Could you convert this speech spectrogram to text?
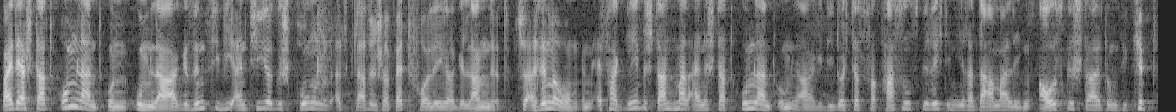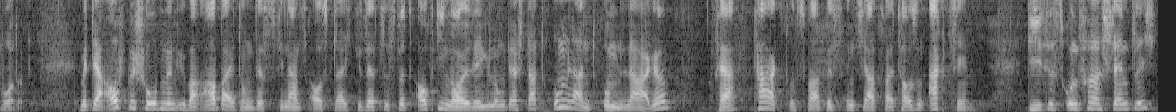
bei der Stadt-Umland-Umlage sind sie wie ein Tiger gesprungen und als klassischer Bettvorleger gelandet. Zur Erinnerung, im FAG bestand mal eine Stadt-Umland-Umlage, die durch das Verfassungsgericht in ihrer damaligen Ausgestaltung gekippt wurde. Mit der aufgeschobenen Überarbeitung des Finanzausgleichsgesetzes wird auch die Neuregelung der Stadt-Umland-Umlage vertagt, und zwar bis ins Jahr 2018. Dies ist unverständlich,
